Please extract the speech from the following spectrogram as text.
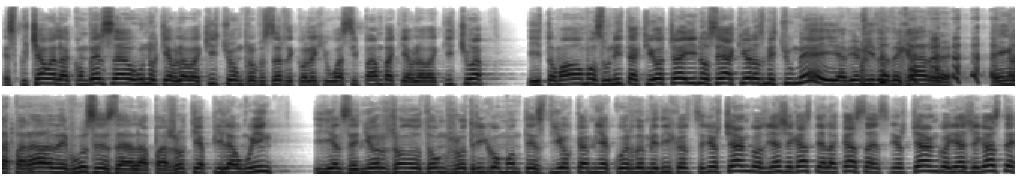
Escuchaba la conversa, uno que hablaba quichua, un profesor de colegio Huasipamba que hablaba quichua, y tomábamos unita que otra y no sé a qué horas me chumé y habían ido a dejar en la parada de buses a la parroquia Pilahuín. Y el señor don Rodrigo Montes de Oca, me acuerdo, me dijo, señor Changos, ya llegaste a la casa, señor Chango, ya llegaste.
